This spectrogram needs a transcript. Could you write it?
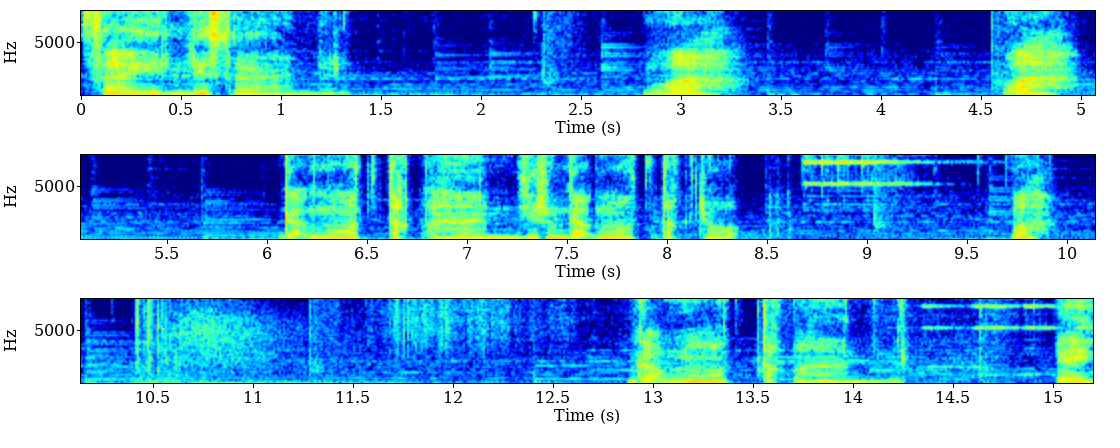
Saya list. Wah. Wah. Gak ngotak anjir, gak ngotak, Cok. Wah. Gak ngotak anjir. Eh. Hey.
